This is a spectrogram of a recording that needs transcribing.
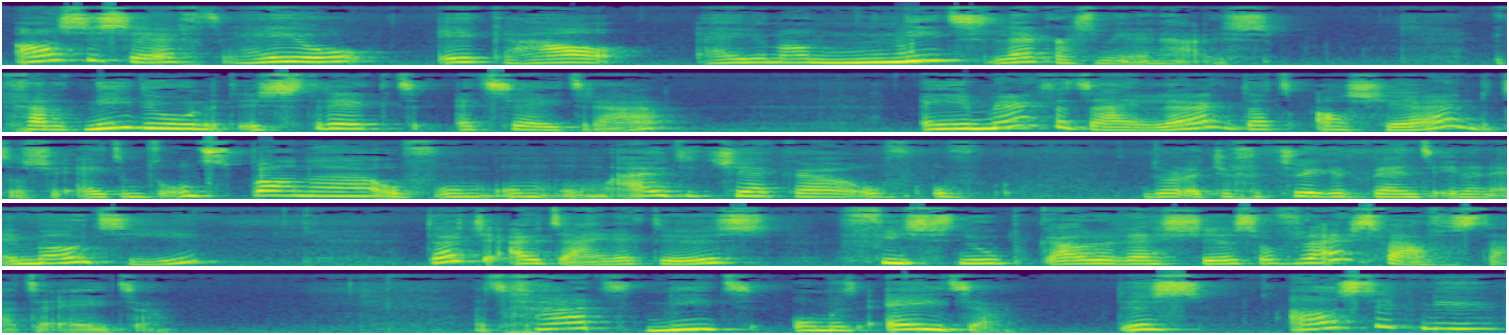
als je zegt: hé hey ik haal helemaal niets lekkers meer in huis. Ik ga het niet doen, het is strikt, et cetera. En je merkt uiteindelijk dat als je, dat als je eet om te ontspannen of om, om, om uit te checken of, of doordat je getriggerd bent in een emotie, dat je uiteindelijk dus vies snoep, koude restjes of rijstwafel staat te eten. Het gaat niet om het eten. Dus als dit nu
